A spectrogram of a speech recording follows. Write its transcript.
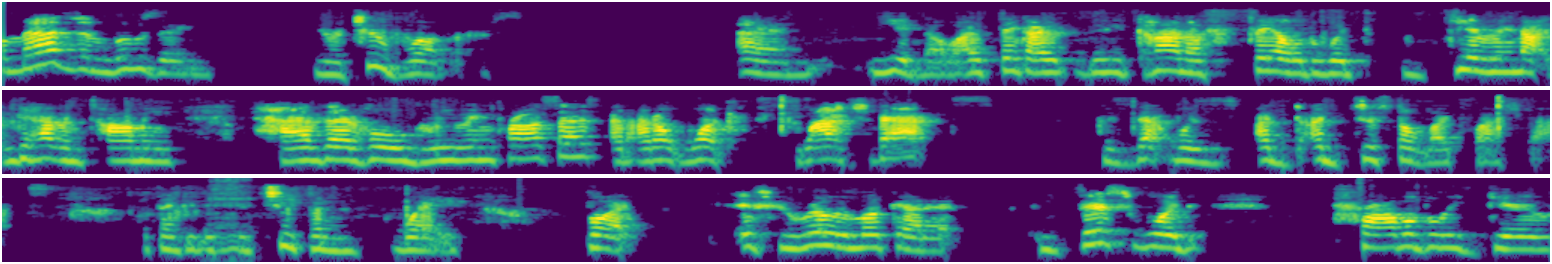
imagine losing your two brothers. And, you know, I think I kind of failed with giving, not having Tommy have that whole grieving process. And I don't want flashbacks because that was, I, I just don't like flashbacks. I think it's mm-hmm. a cheapened way. But if you really look at it, this would probably give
